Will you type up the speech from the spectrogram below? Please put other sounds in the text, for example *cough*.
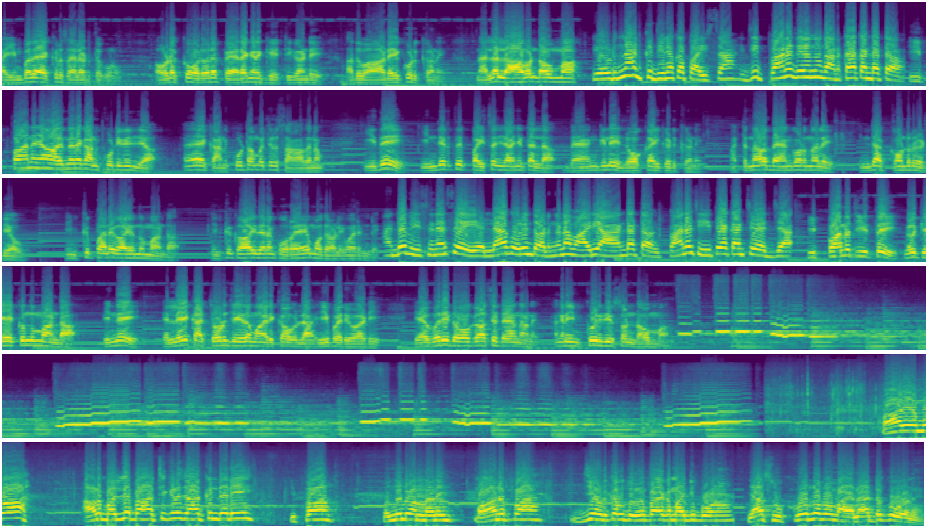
അമ്പത് ഏക്കർ സ്ഥലം എടുത്തേക്കണു. അവിടെയൊക്കെ ഓരോരോ പേരങ്ങനെ കയറ്റിക്കാണ്ടേ അത് വാടകയ്ക്ക് കൊടുക്കാണ്. നല്ല ലാഭം ഉണ്ടാവും ഉമ്മ. എവിടുന്ന എനിക്ക് ഇതിനൊക്കെ പൈസ? ഇജ്ജ് ഇപ്പാനെ ഇതിനൊന്നും കണക്കാക്കണ്ടോ ഇപ്പാനെ ഞാൻ ആദ്യം തന്നെ കണക്കൂട്ടിയിട്ടില്ല. ഏ കണക്കൂട്ടാൻ പറ്റിയൊരു സാധനം. ഇതേ ഇന്റെ അടുത്ത് പൈസ ഇല്ലാഞ്ഞിട്ടല്ല ബാങ്കിലെ ലോക്കായി കിടക്കാണ് മറ്റന്നാളെ ബാങ്ക് തുറന്നാലേ ഇന്റെ അക്കൗണ്ട് റെഡിയാവും എനിക്ക് ഇപ്പാന്റെ കാര്യമൊന്നും വേണ്ട. എനിക്ക് കായ് തരാൻ കുറെ മുതലാളിമാരുണ്ട്. എന്റെ ബിസിനസ് എല്ലാ കുറിയും തുടങ്ങണ മാതിരി ആണ്ടട്ടോ. ഇപ്പാനെ ചീത്തയാക്കാൻ വെച്ച ഇപ്പാന്റെ ചീത്തേ നിങ്ങൾ കേക്കൊന്നും വേണ്ട പിന്നെ എല്ലേ കച്ചവടം ചെയ്ത മാറിക്കാവൂല ഈ പരിപാടി. എവറി ഡോഗാസ് ഡേ എന്നാണ്. അങ്ങനെ എനിക്കൊരു ദിവസം ഉണ്ടാവും. മാറിയമ്മോ അവിടെ വലിയ പ്ലാസ്റ്റിക്കിന് ചാക്കുണ്ടടി. ഇപ്പ. ഒന്നുകൊണ്ട് വന്നാണ്. മോനപ്പ ഇജ്ജി എവിടക്ക തുണിപ്പായൊക്കെ മാറ്റി പോണോ? ഞാൻ സുക്കൂറിനൊപ്പം വയനാട്ടിൽ പോവാണ്.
